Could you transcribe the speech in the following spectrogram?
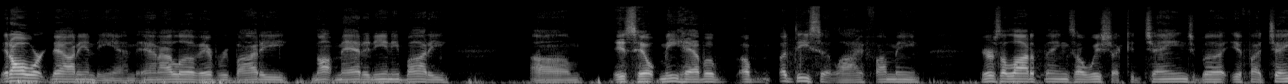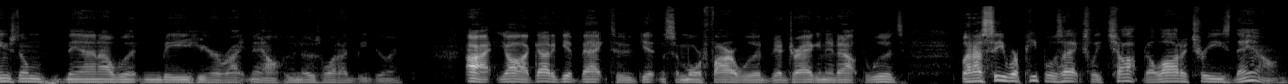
It all worked out in the end, and I love everybody. Not mad at anybody. Um, it's helped me have a, a, a decent life. I mean, there's a lot of things I wish I could change, but if I changed them, then I wouldn't be here right now. Who knows what I'd be doing. All right, y'all, I got to get back to getting some more firewood, dragging it out the woods. But I see where people's actually chopped a lot of trees down.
